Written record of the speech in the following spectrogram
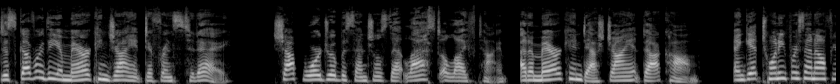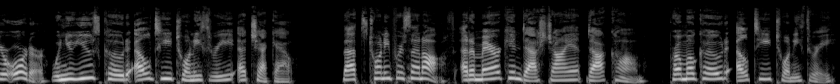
Discover the American Giant difference today. Shop wardrobe essentials that last a lifetime at American-Giant.com and get 20% off your order when you use code LT23 at checkout. That's 20% off at American-Giant.com. Promo code LT23.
